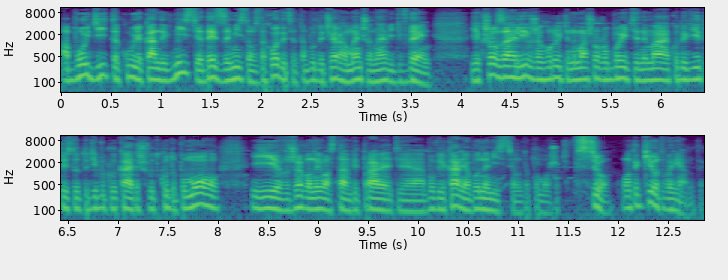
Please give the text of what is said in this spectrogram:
Або йдіть таку, яка не в місті, а десь за містом знаходиться, там буде черга менше навіть в день. Якщо взагалі вже горить і нема що робити, немає куди дітись, то тоді викликайте швидку допомогу, і вже вони вас там відправлять е, або в лікарню, або на місці вам допоможуть. Все, отакі от варіанти.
